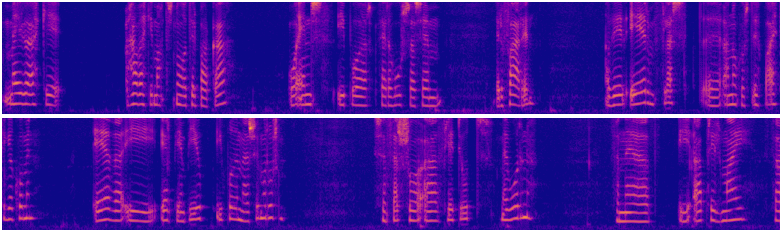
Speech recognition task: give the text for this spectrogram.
mega ekki hafa ekki mátt snúa tilbaka og eins íbúar þeirra húsa sem eru farin að við erum flest uh, annarkvört upp á ættingakomin eða í Airbnb íbúðum eða sumarhúsum sem þarf svo að flytja út með vorinu. Þannig að í april-mæ þá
